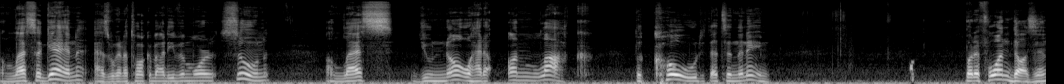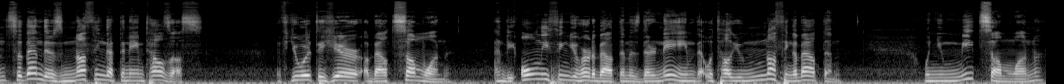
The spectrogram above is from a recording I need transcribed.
Unless, again, as we're going to talk about even more soon, unless you know how to unlock the code that's in the name. But if one doesn't, so then there's nothing that the name tells us. If you were to hear about someone and the only thing you heard about them is their name, that would tell you nothing about them. When you meet someone,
